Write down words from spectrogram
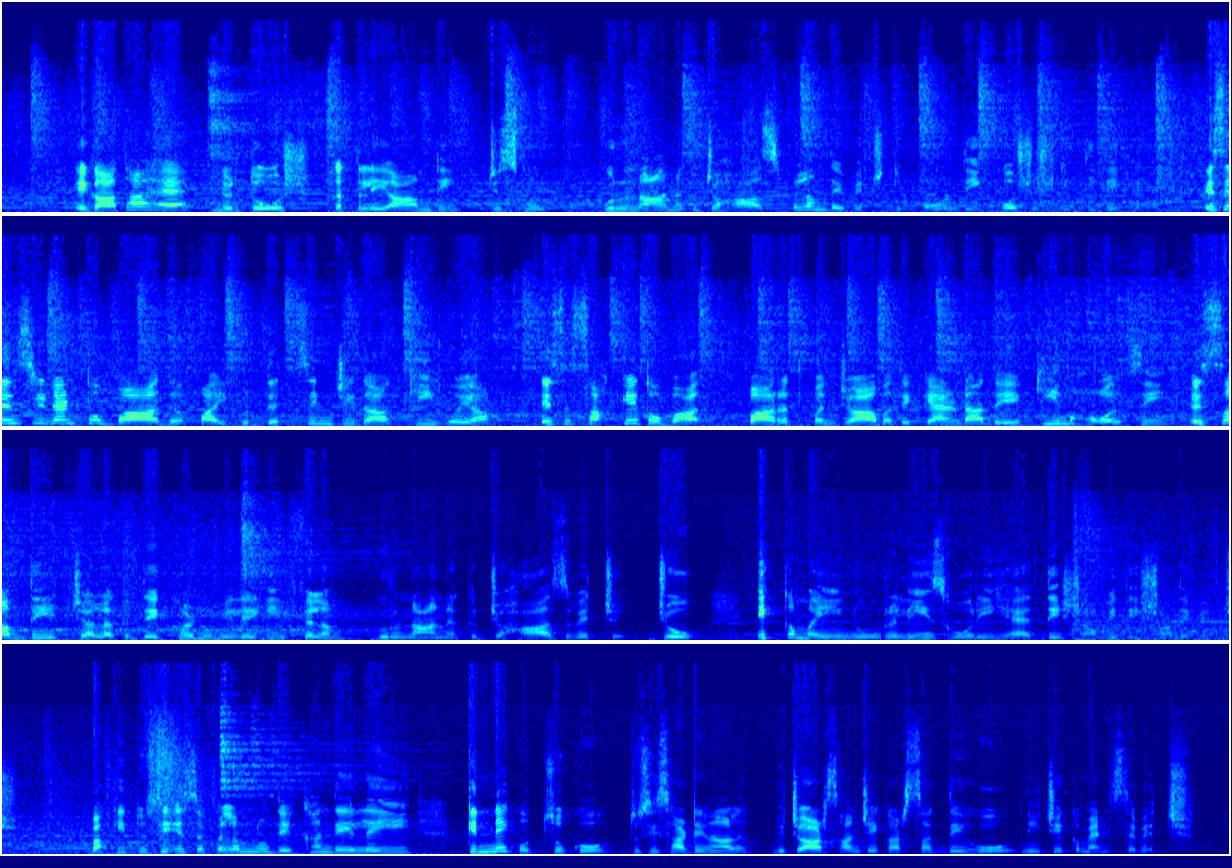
ਇਹ ਗਾਥਾ ਹੈ નિર્ਦੋਸ਼ ਕਤਲੇਆਮ ਦੀ, ਜਿਸ ਨੂੰ ਗੁਰੂ ਨਾਨਕ ਜਹਾਜ਼ ਫਿਲਮ ਦੇ ਵਿੱਚ ਦਿਖਾਉਣ ਦੀ ਕੋਸ਼ਿਸ਼ ਕੀਤੀ ਗਈ ਹੈ। ਇਸ ਇਨਸੀਡੈਂਟ ਤੋਂ ਬਾਅਦ ਭਾਈ ਗੁਰਦਿੱਤ ਸਿੰਘ ਜੀ ਦਾ ਕੀ ਹੋਇਆ? ਇਸ ਸਾਕੇ ਤੋਂ ਬਾਅਦ ਭਾਰਤ, ਪੰਜਾਬ ਅਤੇ ਕੈਨੇਡਾ ਦੇ ਕੀ ਮਾਹੌਲ ਸੀ? ਇਸ ਸਭ ਦੀ ਝਲਕ ਦੇਖਣ ਨੂੰ ਮਿਲੇਗੀ ਫਿਲਮ ਗੁਰੂ ਨਾਨਕ ਜਹਾਜ਼ ਵਿੱਚ, ਜੋ 1 ਮਈ ਨੂੰ ਰਿਲੀਜ਼ ਹੋ ਰਹੀ ਹੈ ਦੇਸ਼ਾਂ ਵਿਦੇਸ਼ਾਂ ਦੇ ਵਿੱਚ। ਬਾਕੀ ਤੁਸੀਂ ਇਸ ਫਿਲਮ ਨੂੰ ਦੇਖਣ ਦੇ ਲਈ ਕਿੰਨੇ ਕੁ ਉਤਸੁਕ ਹੋ? ਤੁਸੀਂ ਸਾਡੇ ਨਾਲ ਵਿਚਾਰ ਸਾਂਝੇ ਕਰ ਸਕਦੇ ਹੋ ਨੀਚੇ ਕਮੈਂਟਸ ਦੇ ਵਿੱਚ।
